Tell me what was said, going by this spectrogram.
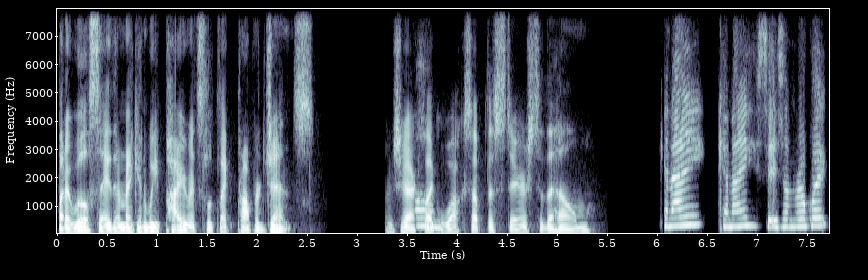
but I will say they're making we pirates look like proper gents. And Jack like Um, walks up the stairs to the helm. Can I can I say something real quick?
